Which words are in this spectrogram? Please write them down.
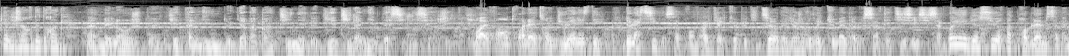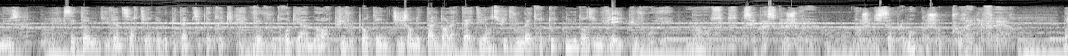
Quel genre de drogue? Un mélange de kétamine, de gabapentine et de diéthylamide d'acide lysergique. Bref, en trois lettres, du LSD, de l'acide. Ça prendra quelques petites heures. D'ailleurs, je voudrais que tu m'aides à le synthétiser si ça te Oui, bien sûr, pas de problème, ça m'amuse. Cet homme qui vient de sortir de l'hôpital psychiatrique veut vous droguer à mort, puis vous planter une tige en métal dans la tête et ensuite vous mettre toute nue dans une vieille cuve rouillée. Non, ce- ce- c'est pas ce que je veux. Non, je dis simplement que je pourrais le faire. Bon,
